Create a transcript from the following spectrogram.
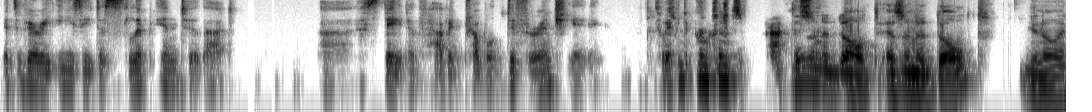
it's very easy to slip into that uh, state of having trouble differentiating. So we have so to instance, practice. As an adult, as an adult, you know, a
